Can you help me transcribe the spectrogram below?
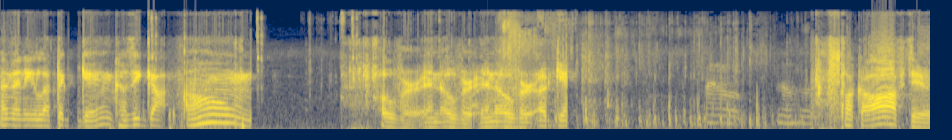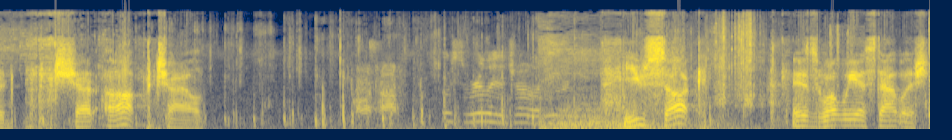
And then he left the game because he got owned. Over and over and over again. I don't know who. Fuck off, dude. Shut up, child. Who's really the child? You You suck. Is what we established.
